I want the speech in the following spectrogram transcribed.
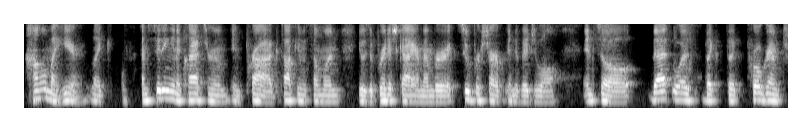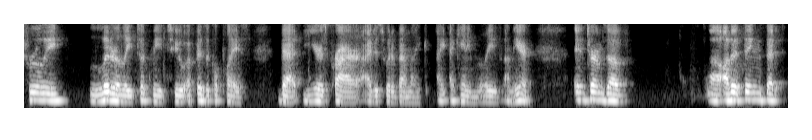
how am I here? Like, I'm sitting in a classroom in Prague talking with someone. It was a British guy, I remember, super sharp individual. And so that was like the program truly, literally took me to a physical place that years prior, I just would have been like, I, I can't even believe I'm here. In terms of uh, other things that,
